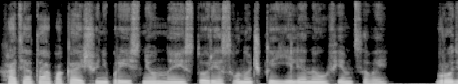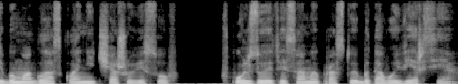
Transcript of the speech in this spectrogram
Хотя та, пока еще не проясненная история с внучкой Елены Уфимцевой вроде бы могла склонить чашу весов в пользу этой самой простой бытовой версии.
